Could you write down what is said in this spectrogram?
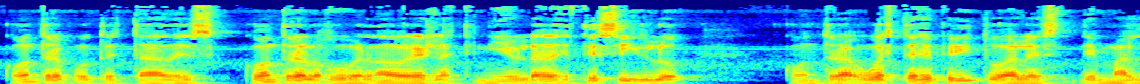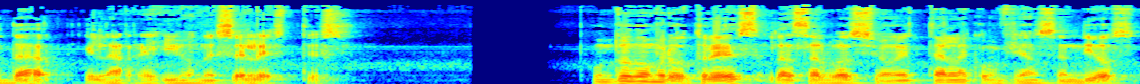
contra potestades, contra los gobernadores las tinieblas de este siglo, contra huestes espirituales de maldad en las regiones celestes. Punto número 3. La salvación está en la confianza en Dios.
